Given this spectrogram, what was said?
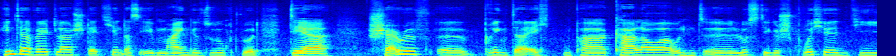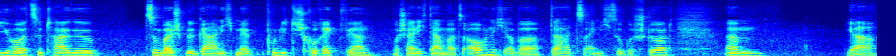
Hinterwäldlerstädtchen, das eben heimgesucht wird. Der Sheriff äh, bringt da echt ein paar Karlauer und äh, lustige Sprüche, die heutzutage zum Beispiel gar nicht mehr politisch korrekt wären. Wahrscheinlich damals auch nicht, aber da hat es eigentlich so gestört. Ähm, ja,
